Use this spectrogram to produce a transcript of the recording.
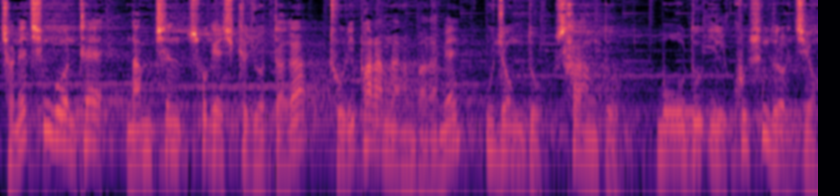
전에 친구한테 남친 소개시켜 주었다가 둘이 바람나는 바람에 우정도 사랑도 모두 잃고 힘들었지요.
